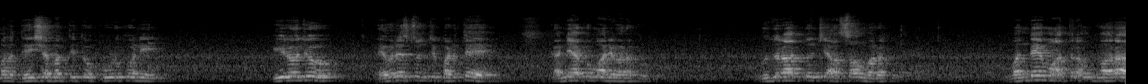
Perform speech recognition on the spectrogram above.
మన దేశభక్తితో కూడుకొని ఈరోజు ఎవరెస్ట్ నుంచి పడితే కన్యాకుమారి వరకు గుజరాత్ నుంచి అస్సాం వరకు వందే మాత్రం ద్వారా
